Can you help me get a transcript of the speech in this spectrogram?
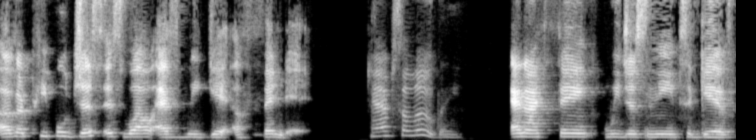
other people just as well as we get offended. Absolutely. And I think we just need to give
